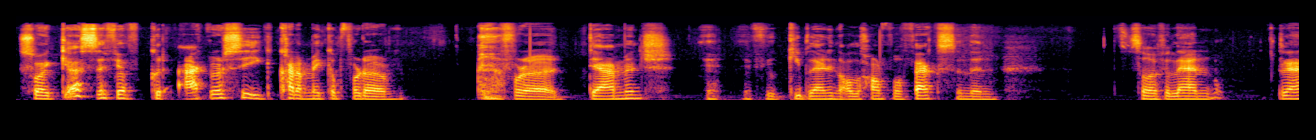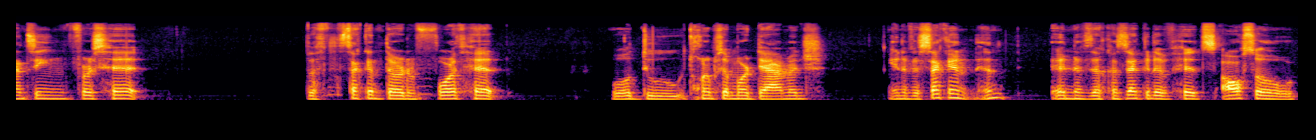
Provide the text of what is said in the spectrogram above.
So I guess if you have good accuracy, you can kind of make up for the for the damage if you keep landing all the harmful effects and then so if you land glancing first hit, the second, third, and fourth hit will do 20% more damage. And if the second and, and if the consecutive hits also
